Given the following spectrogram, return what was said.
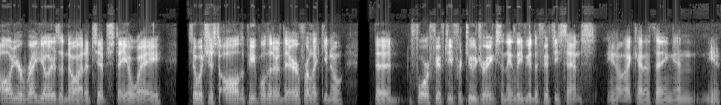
all your regulars that know how to tip stay away. So it's just all the people that are there for like you know the four fifty for two drinks, and they leave you the fifty cents, you know that kind of thing, and you know,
